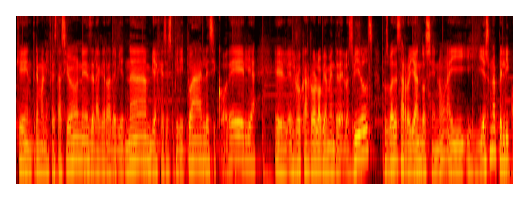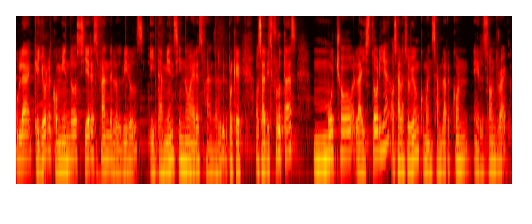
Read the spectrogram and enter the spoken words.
que entre manifestaciones de la guerra de Vietnam, viajes espirituales, psicodelia, el, el rock and roll obviamente de los Beatles, pues va desarrollándose, ¿no? Ahí, y es una película que yo recomiendo si eres fan de los Beatles y también si no eres fan de los Beatles, porque, o sea, disfrutas mucho la historia, o sea, la subieron como ensamblar con el soundtrack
